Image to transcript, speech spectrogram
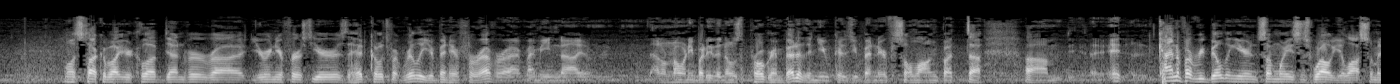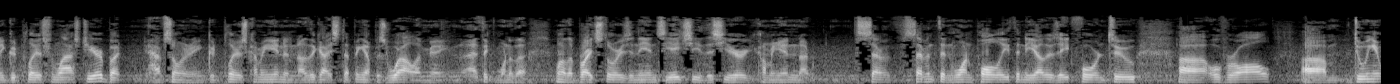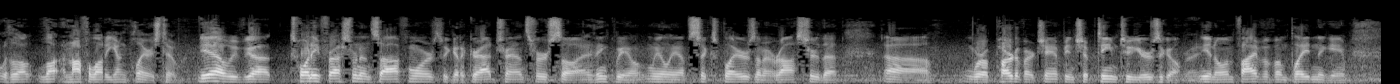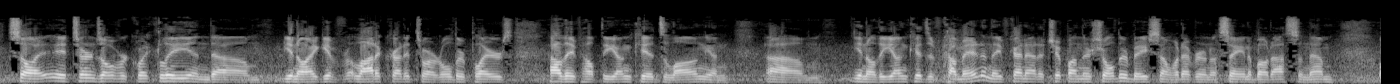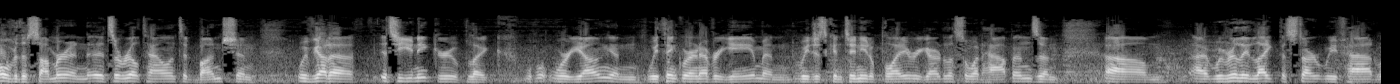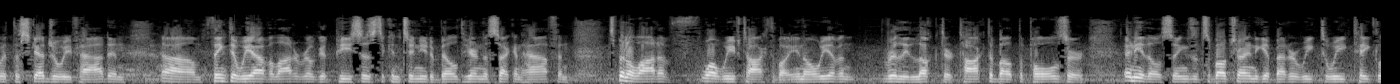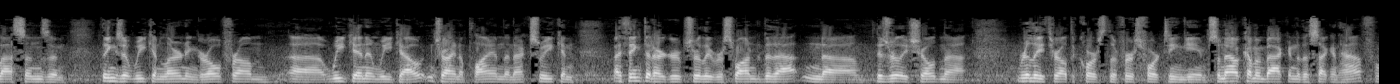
Well, let's talk about your club, Denver. Uh, you're in your first year as the head coach, but really you've been here forever. I, I mean, uh, I don't know anybody that knows the program better than you because you've been here for so long. But uh, um, it, kind of a rebuilding year in some ways as well. You lost so many good players from last year, but have so many good players coming in and other guys stepping up as well. I mean, I think one of the one of the bright stories in the NCHC this year, coming in. Uh, seventh, seventh in one poll, eighth in the others, eight, four, and two uh, overall. Um, doing it with a lot, an awful lot of young players too. Yeah, we've got 20 freshmen and sophomores. We got a grad transfer, so I think we we only have six players on our roster that. Uh, were a part of our championship team two years ago. Right. You know, and five of them played in the game. So it, it turns over quickly, and um, you know, I give a lot of credit to our older players how they've helped the young kids along, and um, you know the young kids have come in and they've kind of had a chip on their shoulder based on what everyone was saying about us and them over the summer and it's a real talented bunch and we've got a it's a unique group like we're young and we think we're in every game and we just continue to play regardless of what happens and um, I, we really like the start we've had with the schedule we've had and um, think that we have a lot of real good pieces to continue to build here in the second half and it's been a lot of what we've talked about you know we haven't really looked or talked about the polls or any of those things. It's about trying to get better week to week, take lessons and things that we can learn and grow from uh, week in and week out, and try and apply them the next week. And I think that our group's really responded to that and uh, has really shown that really throughout the course of the first 14 games. So now coming back into the second half,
